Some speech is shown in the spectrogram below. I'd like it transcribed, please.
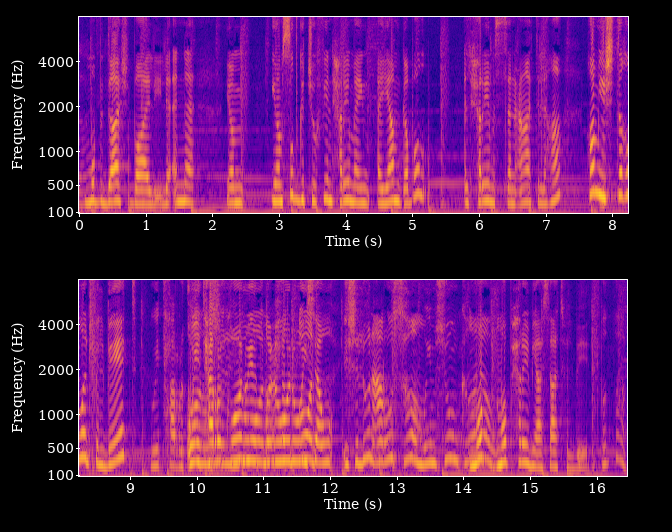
مو بداش بالي لأنه يوم يوم صدق تشوفين حريم أيام قبل الحريم السنعات اللي ها هم يشتغلون في البيت ويتحركون ويتحركون ويطلعون ويسوون يشلون عروسهم ويمشون مو كانوا. مو بحريم ياسات في البيت. بالضبط.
